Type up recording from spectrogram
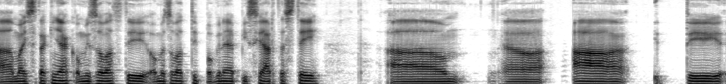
A mají se taky nějak omezovat ty, omezovat ty povinné PCR testy a, a, a ty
